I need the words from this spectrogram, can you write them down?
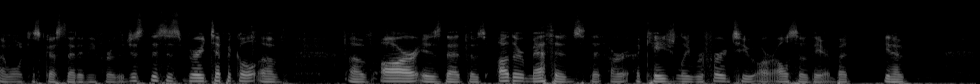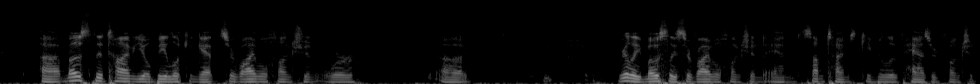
I won't discuss that any further. Just this is very typical of of R is that those other methods that are occasionally referred to are also there. But you know, uh, most of the time you'll be looking at survival function or uh, really mostly survival function and sometimes cumulative hazard function.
